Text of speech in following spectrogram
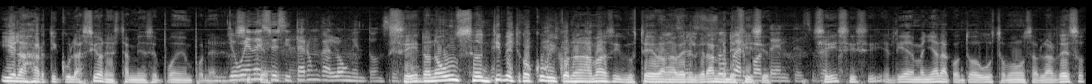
y en las articulaciones también se pueden poner. Yo voy a que- necesitar un galón entonces. Sí, no, no, un centímetro cúbico nada más y ustedes van a ver el gran beneficio. potente, sí, sí, sí, el día de mañana con todo gusto vamos a hablar de eso.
